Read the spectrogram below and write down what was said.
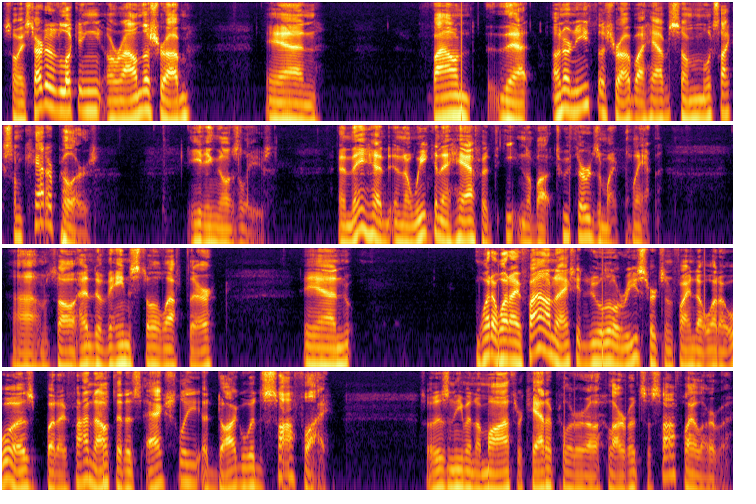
So I started looking around the shrub and found that underneath the shrub I have some looks like some caterpillars eating those leaves. And they had in a week and a half had eaten about two thirds of my plant. Um, so I had the veins still left there. And what what I found, I actually to do a little research and find out what it was, but I found out that it's actually a dogwood sawfly. So it isn't even a moth or caterpillar uh, larva; it's a sawfly larva.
